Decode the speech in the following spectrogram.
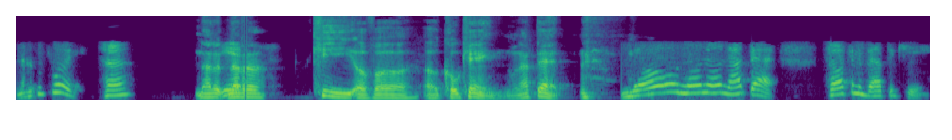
Not the Florida. Huh? not a, Yeah. not a key of uh, uh cocaine. Not that. No, no, no, not that. Talking about the key.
